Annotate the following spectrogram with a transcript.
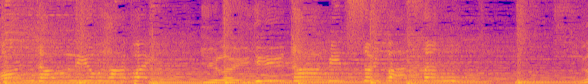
看透了夏季如雷雨，它必须发生。来，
